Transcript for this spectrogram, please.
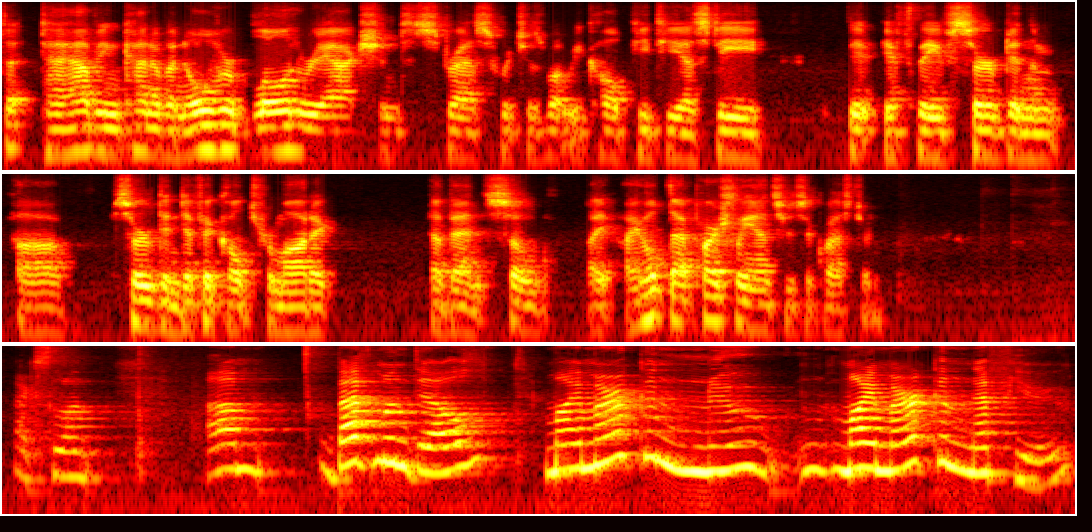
to, to having kind of an overblown reaction to stress, which is what we call PTSD, if they've served in the uh, served in difficult traumatic events. So I, I, hope that partially answers the question. Excellent. Um, Bev Mundell, my American new, my American nephew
